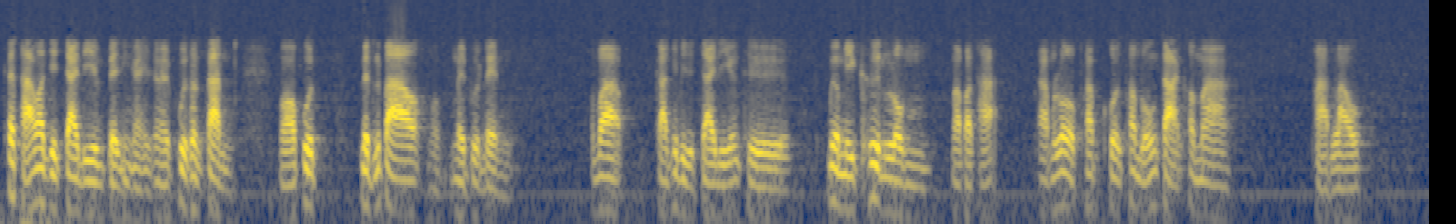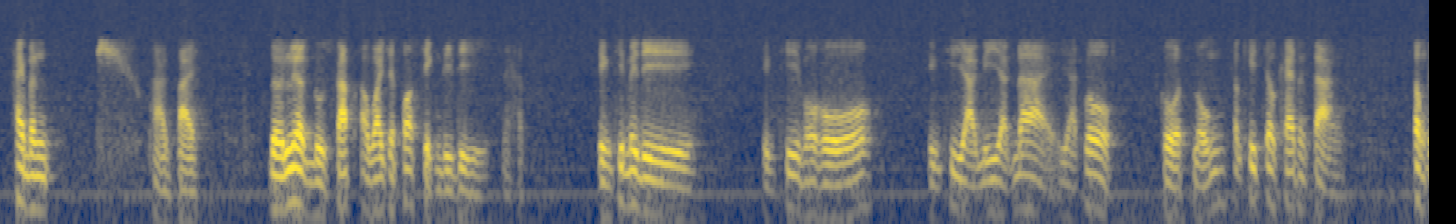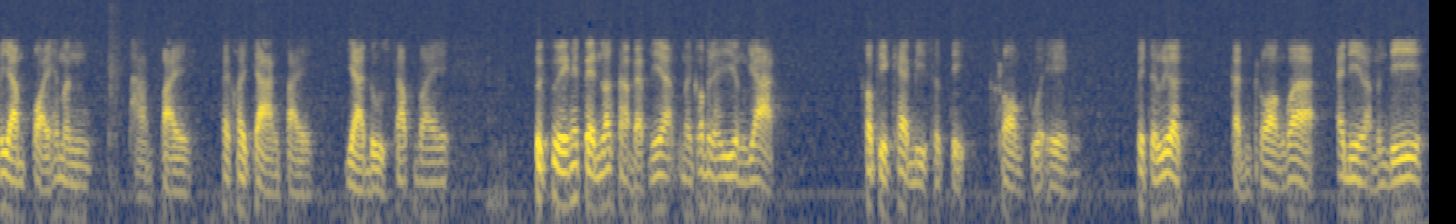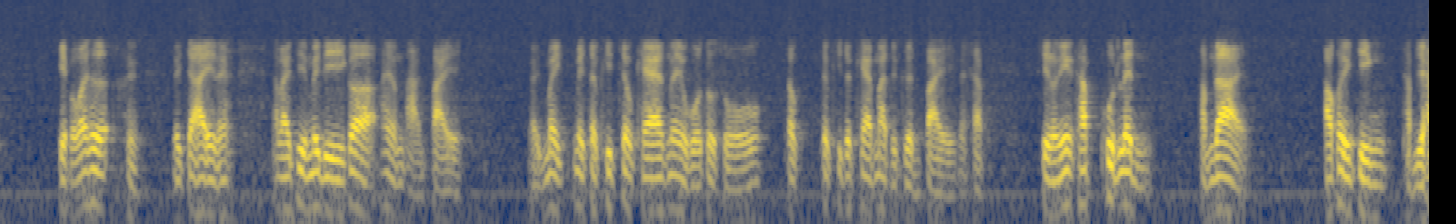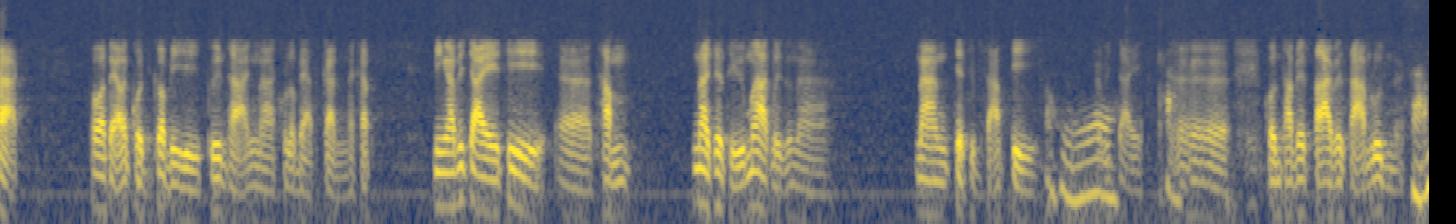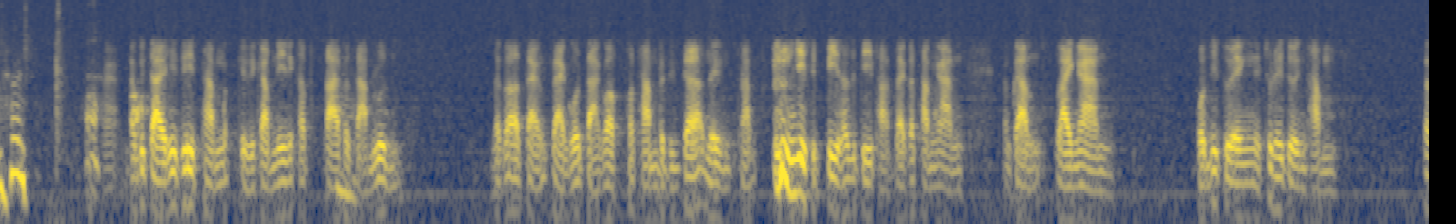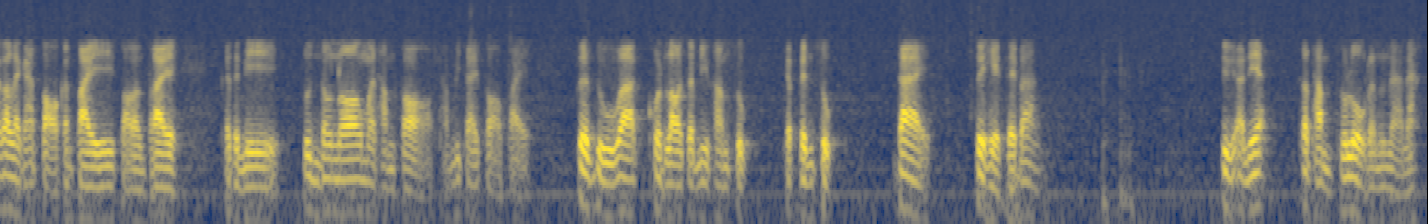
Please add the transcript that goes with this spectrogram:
ถ้าถามว่าจิตใจดีมันเป็นยังไงทำไมพูดสั้นๆ หมอพูดเล่นหรือเปล่าไม่พูดเล่น เพราะว่าการที่มีจิตใจดีก็คือ เมื่อมีคลื่นลมมาปะทะความโลภความโกรธความหลงต่างเข้ามาผ่านเรา ให้มันผ่านไป โดยเลือกดูดซับเอาไว้เฉพาะสิ่งดีๆนะครับ สิ่งที่ไม่ดี สิ่งที่โมโห สิ่งที่อยากดีอยากได้ อยากโลภ โกรธหลงต้องคิดเจ้าแค้นต่างๆ ต้องพยายามปล่อยให้มันผ่านไป ค่อยๆจางไป อย่าดูซับไว้ ฝึกตัวเองให้เป็นลักษณะแบบนี้มันก็ไม่ได้เรื่องยากเขาเพียงแค่มีสติครองตัวเองเพื่อจะเลือกกันกรองว่าไอ้นี่แหละมันดี เก็บเอาไว้เถอะในใจนะอะไรที่ไม่ดีก็ให้มันผ่านไป ไม่ไม่จ้าคิดเจ้าแค้นไม่โหโตโสเจ้าเจ้าคิดเจ้าแค้นมากจนเกินไปนะครับสิ่งเหล่านี้ครับพูดเล่นทำได้ เอาเข้าจริงๆทำยาก เพราะว่าแต่ละคนก็มีพื้นฐานมาคนละแบบกันนะครับ มีงานวิจัยที่เอ่อทำน่าเชื่อถือมากเลยนะ นาน73ปีโอ้โหงานวิจัยค่ะเออคนทำเป็นตายไปสามรุ่นนะสามรุ่นฮะนักวิจัยที่ที่ทำกิจกรรมนี้นะครับ ตายไปสามรุ่น แล้วก็แต่งแต่งคนต่างก็พอทำไปถึงก็หนึ่งสามยี่สิบปีสามสิบปีผ่านไปก็ทำงานทำการรายงาน ผลที่ตัวเองเนี่ยช่วยให้ตัวเองทำ แล้วก็รายงานต่อกันไปต่อกันไป ก็จะมีรุ่นน้องๆมาทำต่อทำวิจัยต่อไป เพื่อดูว่าคนเราจะมีความสุขจะเป็นสุขได้ด้วยเหตุใดบ้าง ซึ่งอันเนี้ยก็ทำทั่วโลกแล้วนะนะ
